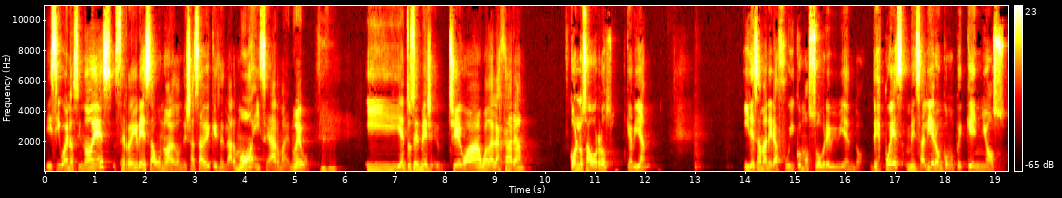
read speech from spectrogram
Y si, bueno, si no es, se regresa uno a donde ya sabe que se la armó y se arma de nuevo. Y entonces me llego a Guadalajara con los ahorros que había. Y de esa manera fui como sobreviviendo. Después me salieron como pequeños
